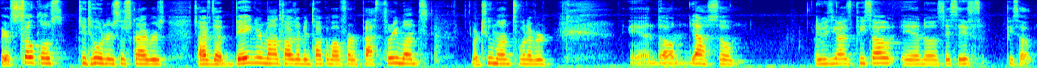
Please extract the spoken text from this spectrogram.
We are so close to 200 subscribers. So I have that banger montage I've been talking about for the past three months or two months, whatever. And um, yeah, so anyways, guys, peace out and uh, stay safe. Peace out.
